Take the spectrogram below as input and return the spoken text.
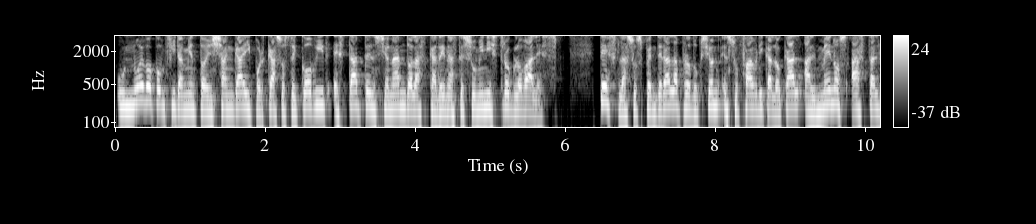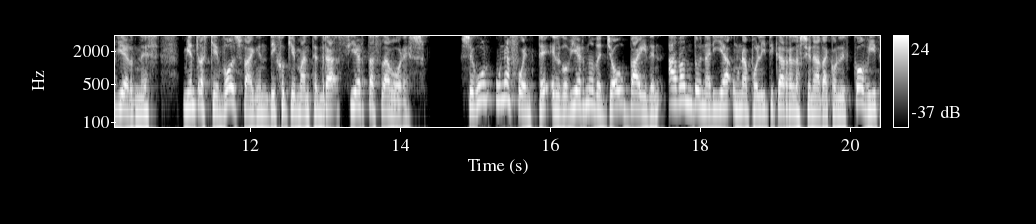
Un nuevo confinamiento en Shanghái por casos de COVID está tensionando las cadenas de suministro globales. Tesla suspenderá la producción en su fábrica local al menos hasta el viernes, mientras que Volkswagen dijo que mantendrá ciertas labores. Según una fuente, el gobierno de Joe Biden abandonaría una política relacionada con el COVID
